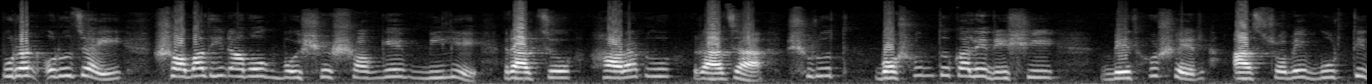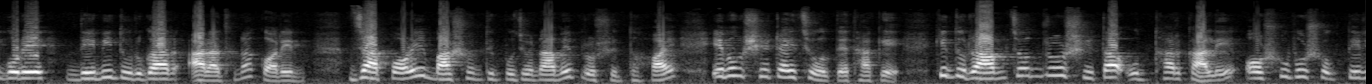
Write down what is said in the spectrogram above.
পুরাণ অনুযায়ী সমাধি নামক বৈশ্যের সঙ্গে মিলে রাজ্য হারানো রাজা সুরত বসন্তকালে ঋষি মেধসের আশ্রমে মূর্তি গড়ে দেবী দুর্গার আরাধনা করেন, যা পরে বাসন্তী পুজো নামে প্রসিদ্ধ হয় এবং সেটাই চলতে থাকে। কিন্তু রামচন্দ্র সীতা উদ্ধার কালে অশুভ শক্তির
